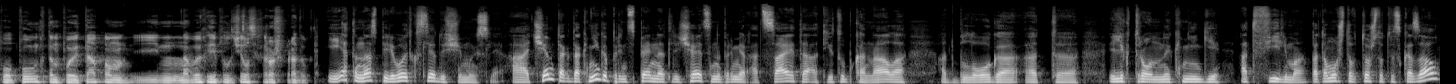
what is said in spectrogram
по пунктам, по этапам, и на выходе получился хороший продукт. И это нас переводит к следующей мысли. А чем тогда книга принципиально отличается, например, от сайта, от YouTube-канала, от блога, от э, электронной книги, от фильма? Потому что то, что ты сказал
